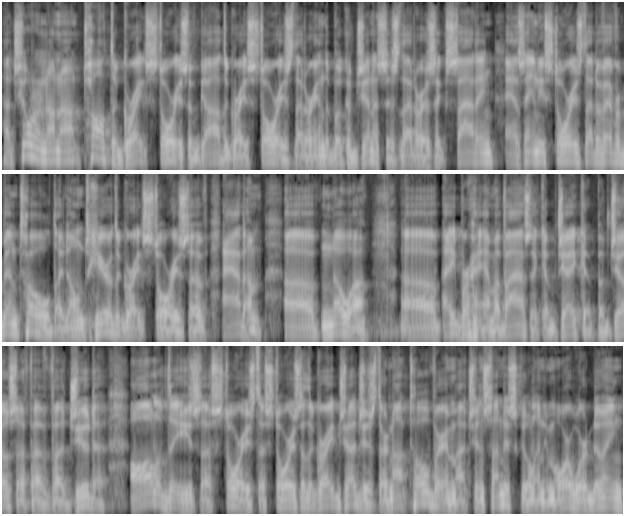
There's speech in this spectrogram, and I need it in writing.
Uh, children are not taught the great stories of God, the great stories that are in the book of Genesis that are as exciting as any stories that have ever been told. They don't hear the great stories of Adam, of Noah, of Abraham, of Isaac, of Jacob, of Joseph, of uh, Judah. All of these uh, stories, the stories of the great judges, they're not told very much in Sunday school anymore. We're doing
